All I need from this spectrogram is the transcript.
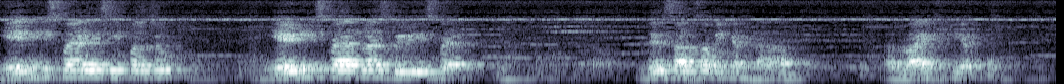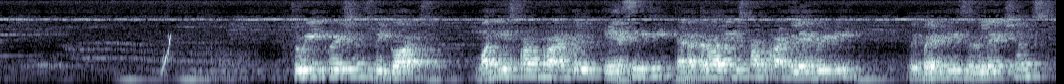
AB square is equal to AD square plus BD square. This also we can uh, write here. Two equations we got. One is from triangle ACD, another one is from triangle ABD. We made these relations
